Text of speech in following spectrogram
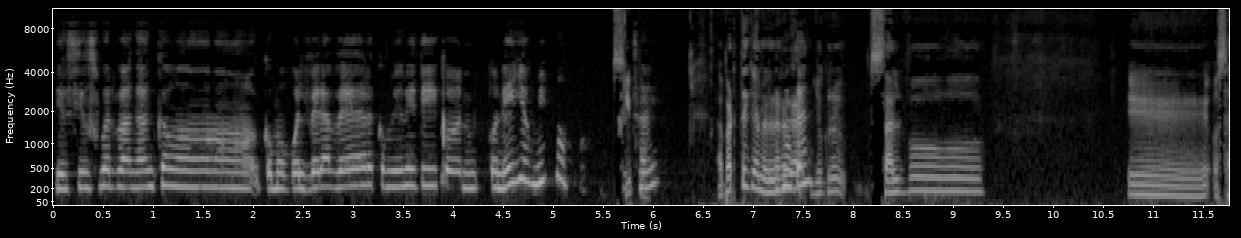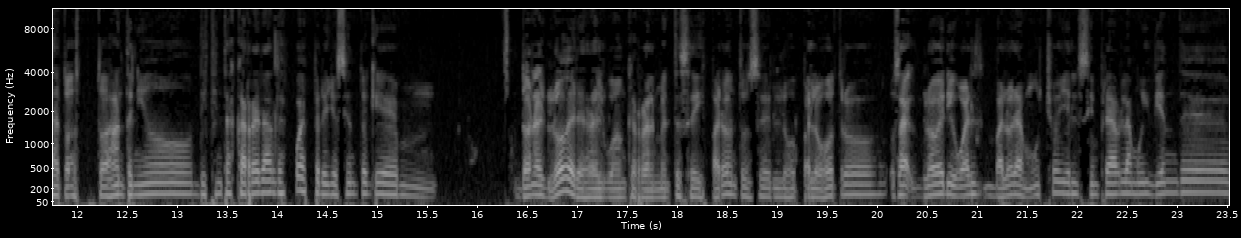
y ha sido súper bacán como, como volver a ver Community con, con ellos mismos, Sí. ¿cachai? Aparte que a la larga, yo creo, salvo... eh, o sea, todos, todos han tenido distintas carreras después, pero yo siento que mm, Donald Glover era el weón que realmente se disparó, entonces lo- para los otros... O sea, Glover igual valora mucho y él siempre habla muy bien de,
